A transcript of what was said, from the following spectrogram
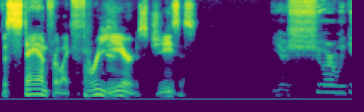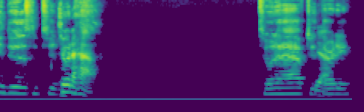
The Stand for like three years. Jesus. You're sure we can do this in two? Two and a minutes? half. Two and a half. Two Yeah. thirty.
